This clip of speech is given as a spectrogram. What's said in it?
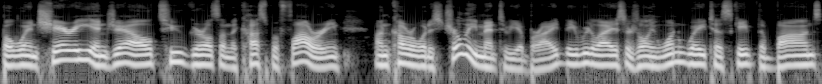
But when Sherry and Gel, two girls on the cusp of flowering, uncover what is truly meant to be a bride, they realize there's only one way to escape the bonds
